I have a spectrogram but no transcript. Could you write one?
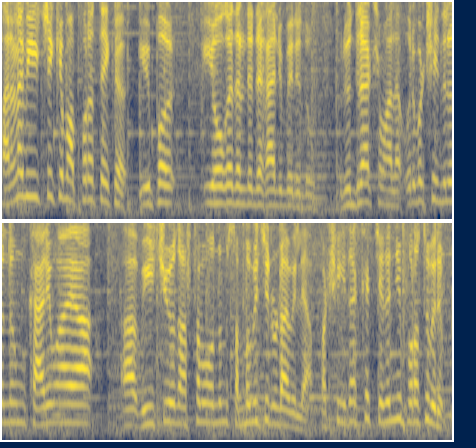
ഭരണവീഴ്ചയ്ക്കും അപ്പുറത്തേക്ക് ഇപ്പോൾ യോഗദണ്ഡിന്റെ കാര്യം വരുന്നു. രുദ്രാക്ഷമാല. ഒരുപക്ഷെ ഇതിലൊന്നും കാര്യമായ വീഴ്ചയോ നഷ്ടമോ ഒന്നും സംഭവിച്ചിട്ടുണ്ടാവില്ല. പക്ഷേ ഇതൊക്കെ ചികഞ്ഞു പുറത്തു വരും.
